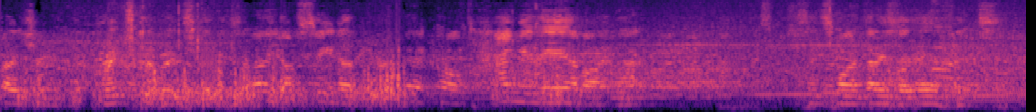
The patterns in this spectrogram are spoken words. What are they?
Demonstration, Rich. Today I've seen an aircraft hang in the air like that since my days at Airfix.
